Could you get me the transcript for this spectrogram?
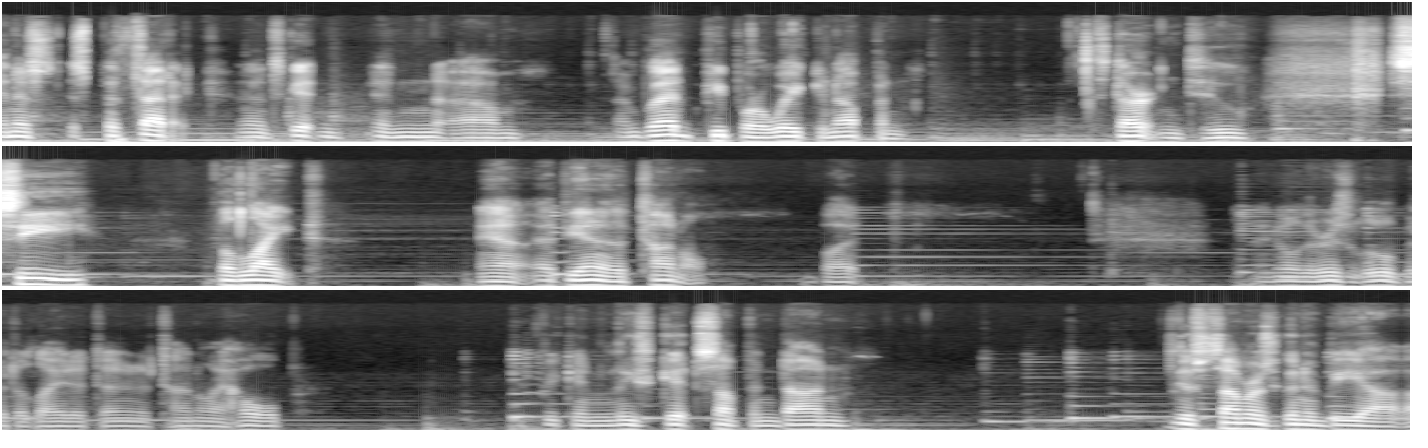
and it's it's pathetic. And it's getting and um, I'm glad people are waking up and starting to see the light at the end of the tunnel. But I know there is a little bit of light at the end of the tunnel, I hope. If we can at least get something done. This summer is going to be uh,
